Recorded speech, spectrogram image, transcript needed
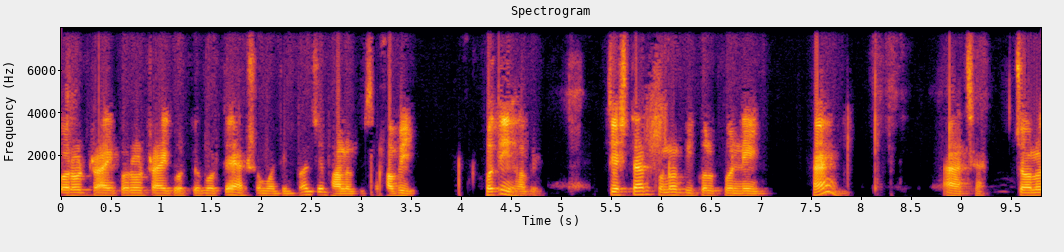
করো ট্রাই করো ট্রাই করতে করতে একসময় দেখবা যে ভালো কিছু হবেই হতেই হবে। চেষ্টার কোনো বিকল্প নেই হ্যাঁ? আচ্ছা চলো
